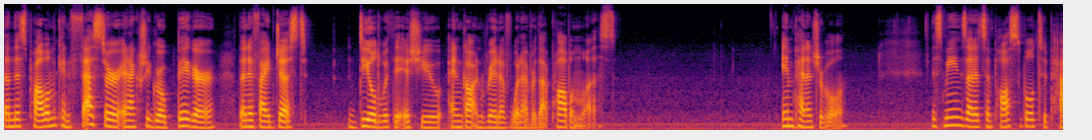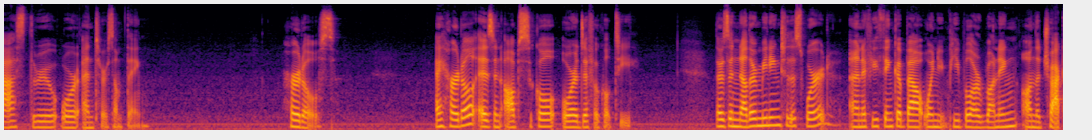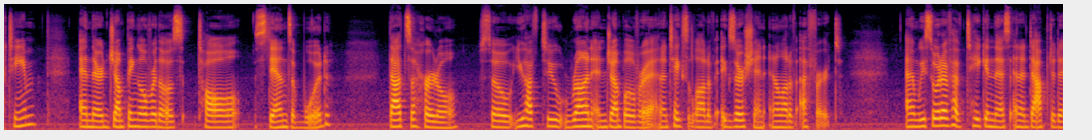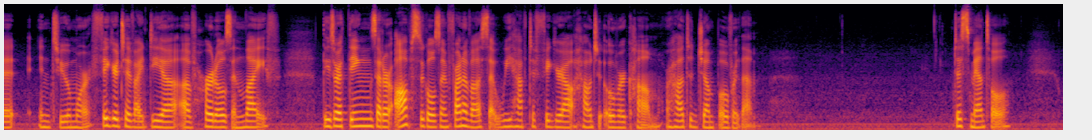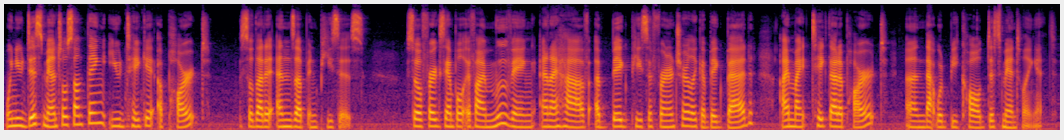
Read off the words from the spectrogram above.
then this problem can fester and actually grow bigger than if I just dealt with the issue and gotten rid of whatever that problem was. Impenetrable. This means that it's impossible to pass through or enter something. Hurdles. A hurdle is an obstacle or a difficulty. There's another meaning to this word, and if you think about when you, people are running on the track team and they're jumping over those tall stands of wood, that's a hurdle. So you have to run and jump over it, and it takes a lot of exertion and a lot of effort. And we sort of have taken this and adapted it into a more figurative idea of hurdles in life these are things that are obstacles in front of us that we have to figure out how to overcome or how to jump over them. Dismantle. When you dismantle something, you take it apart so that it ends up in pieces. So, for example, if I'm moving and I have a big piece of furniture, like a big bed, I might take that apart, and that would be called dismantling it.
